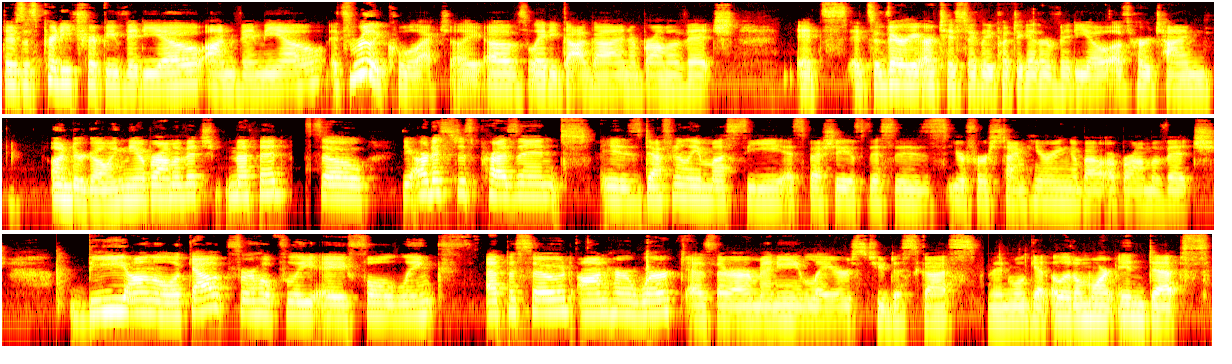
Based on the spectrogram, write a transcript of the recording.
There's this pretty trippy video on Vimeo. It's really cool, actually, of Lady Gaga and Abramovich. It's it's a very artistically put together video of her time undergoing the Abramovich method. So the artist is present is definitely a must see, especially if this is your first time hearing about Abramovich. Be on the lookout for hopefully a full length episode on her work, as there are many layers to discuss. Then we'll get a little more in depth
